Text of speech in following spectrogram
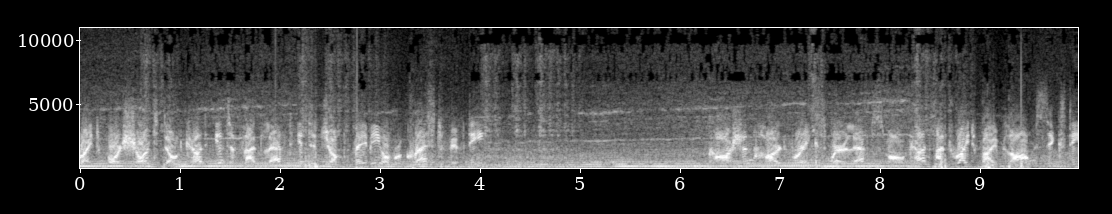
Right 4 short, don't cut, into flat left, into jump maybe over crest, 50. Caution, hard brake, square left, small cut, and right 5 long, 60.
